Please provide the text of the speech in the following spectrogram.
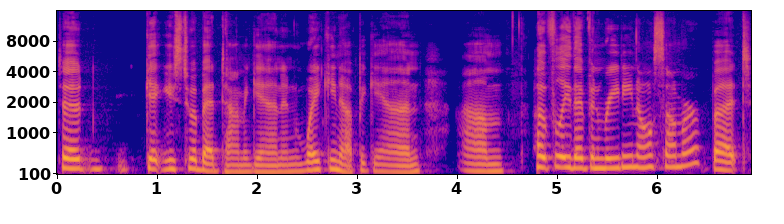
to get used to a bedtime again and waking up again um, hopefully they've been reading all summer but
